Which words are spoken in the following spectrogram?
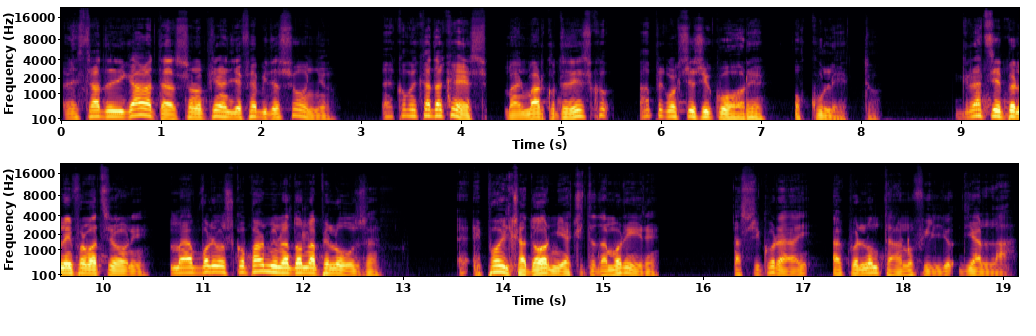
le strade di Galata sono piene di efebi da sogno. È come Cadaches, ma il marco tedesco apre qualsiasi cuore o culetto. Grazie per le informazioni, ma volevo scoparmi una donna pelosa. E poi il Chador mi eccita da morire, assicurai a quel lontano figlio di Allah.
